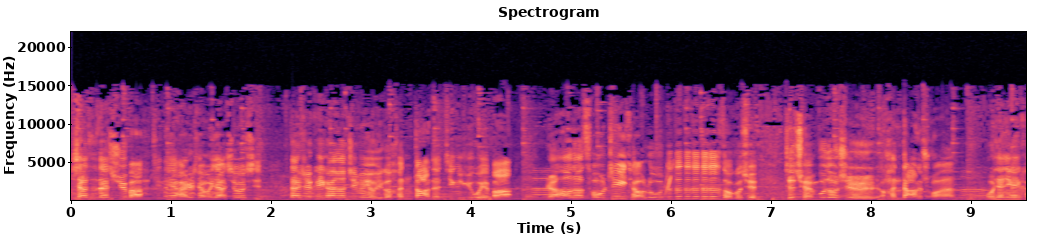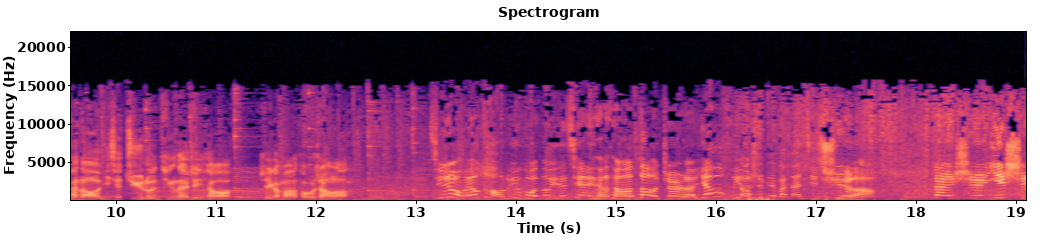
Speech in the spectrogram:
下次再去吧，今天还是先回家休息。但是可以看到这边有一个很大的鲸鱼尾巴，然后呢，从这条路噔噔噔噔噔噔走过去，就全部都是很大的船。我现在可以看到一些巨轮停在这条这个码头上了。其实我没有考虑过，都已经千里迢迢到这儿了，要不要顺便把南极去了？但是，一是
